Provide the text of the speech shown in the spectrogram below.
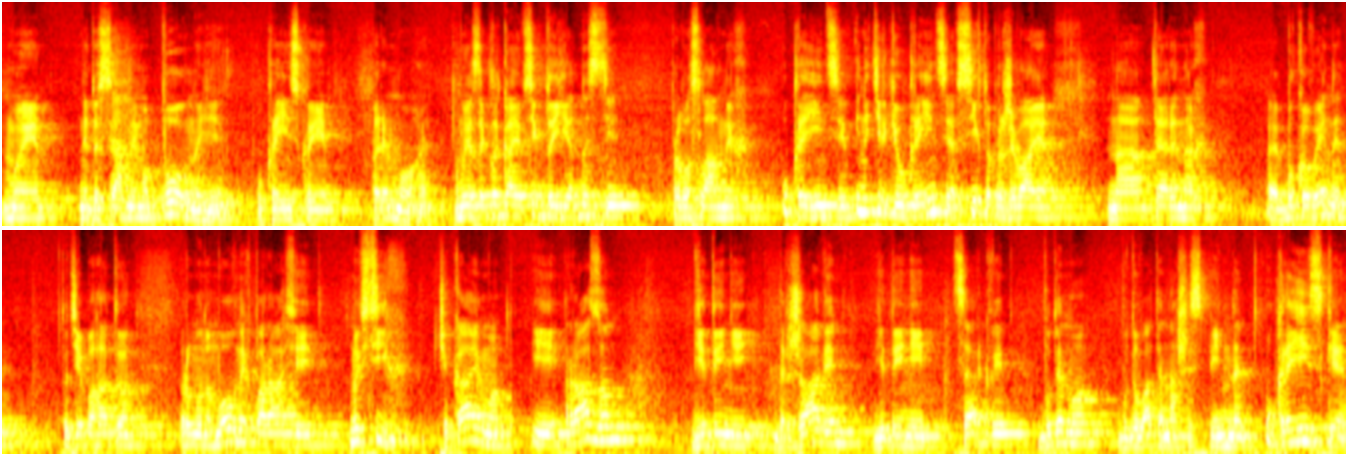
ми не досягнемо повної української перемоги. Тому я закликаю всіх до єдності православних українців і не тільки українців, а всіх, хто проживає на теренах е, Буковини. Тут є багато румуномовних парафій. Ми всіх чекаємо і разом в єдиній державі, в єдиній церкві будемо будувати наше спільне українське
